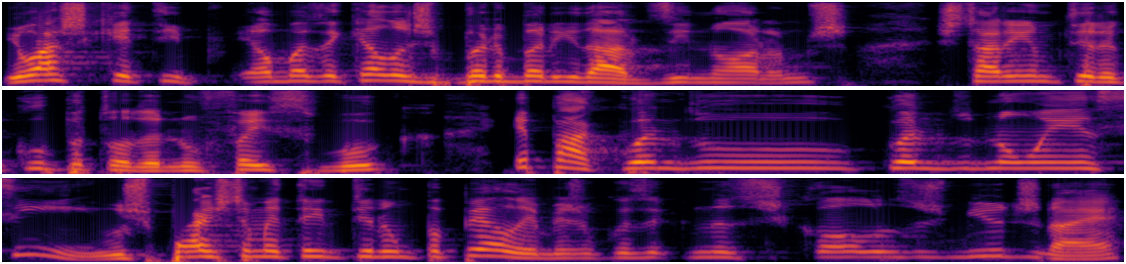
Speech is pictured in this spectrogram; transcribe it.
Eu acho que é tipo, é uma daquelas barbaridades enormes estarem a meter a culpa toda no Facebook Epá, quando, quando não é assim, os pais também têm de ter um papel, é a mesma coisa que nas escolas, os miúdos, não é?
